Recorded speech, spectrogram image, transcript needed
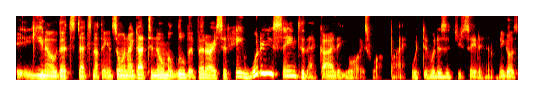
you know that's that's nothing. And so when i got to know him a little bit better i said hey what are you saying to that guy that you always walk by? What do, what is it you say to him? And he goes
